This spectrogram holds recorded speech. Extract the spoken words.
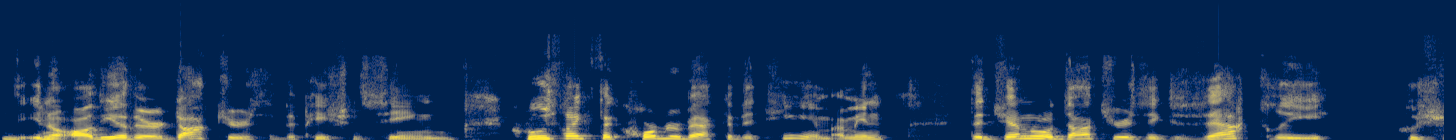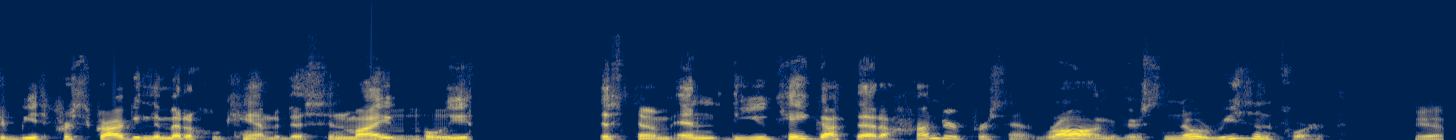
you know all the other doctors that the patient's seeing who's like the quarterback of the team i mean the general doctor is exactly who should be prescribing the medical cannabis in my mm-hmm. belief system and the uk got that 100% wrong. There's no reason for it. Yeah.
